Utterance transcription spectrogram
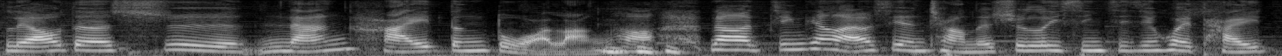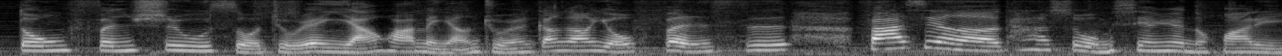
聊的是男孩登朵郎哈。那今天来到现场的是立新基金会台东分事务所主任杨华美杨主任。刚刚有粉丝发现了，他是我们现任的花莲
